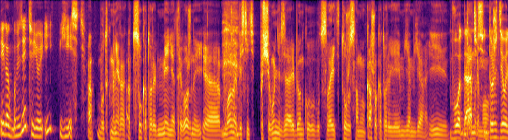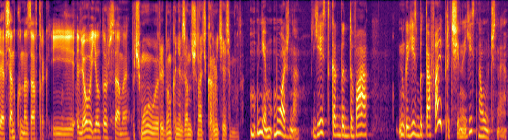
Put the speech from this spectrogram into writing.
и как бы взять ее и есть. А вот мне, как отцу, который менее тревожный, э, можно объяснить, почему нельзя ребенку вот сварить ту же самую кашу, которую я им ем я, и Вот, да, мы ему... тоже делали овсянку на завтрак, и Лева ел то же самое. Почему ребенка нельзя начинать кормить этим вот? Не, можно. Есть как бы два ну, есть бытовая причина, есть научная.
